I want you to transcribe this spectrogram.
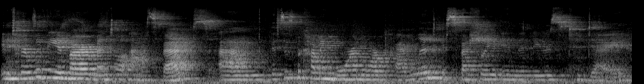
In terms of the environmental aspects, um, this is becoming more and more prevalent, especially in the news today.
